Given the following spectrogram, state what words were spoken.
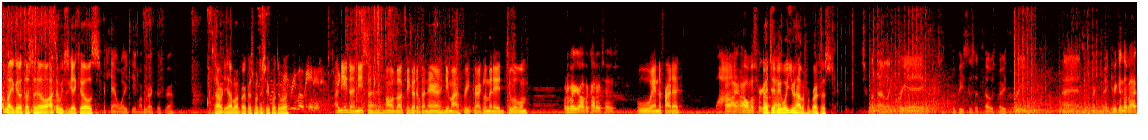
I'm not even gonna touch the hill. I said we just get kills. I can't wait to eat my breakfast, bro. I already had my breakfast. What the shake what Hardpoint more? relocated. I need a Nissan Mama Buck to go to Panera and get my free crack lemonade. Two of them. What about your avocado toast? Ooh, and the fried egg. Oh, Wow. I, I almost forgot Wait, JB, that. what you having for breakfast? About to have like three eggs, two pieces of toast, maybe three, and some turkey bacon. Week in the back.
